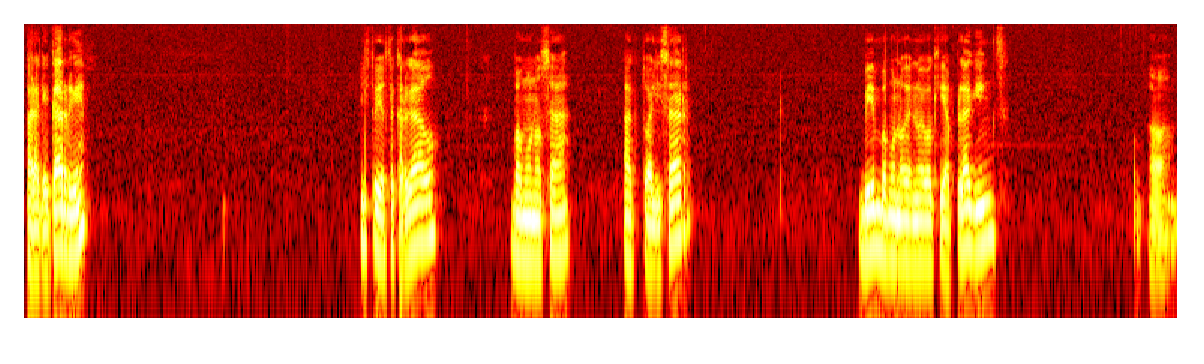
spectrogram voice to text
para que cargue. Listo, ya está cargado vámonos a actualizar. Bien vámonos de nuevo aquí a plugins. Uh,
